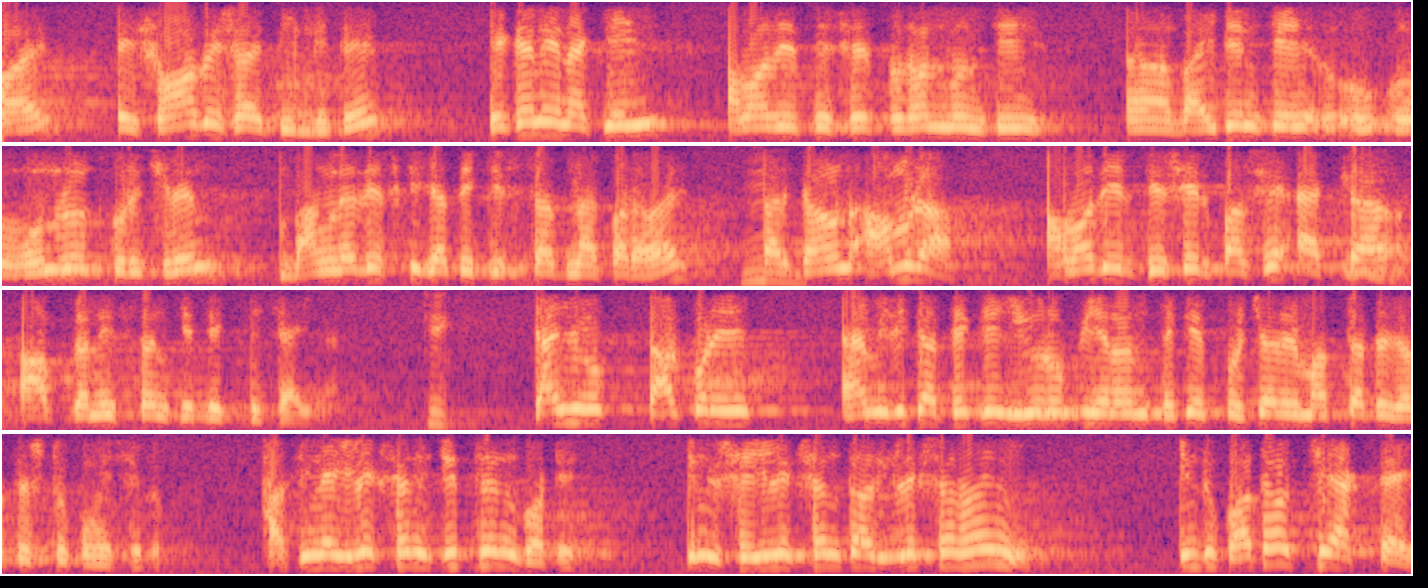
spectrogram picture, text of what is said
হয় এই সমাবেশ হয় দিল্লিতে সেখানে নাকি আমাদের দেশের প্রধানমন্ত্রী বাইডেনকে অনুরোধ করেছিলেন বাংলাদেশকে যাতে ডিস্টার্ব না করা হয় তার কারণ আমরা আমাদের দেশের পাশে একটা আফগানিস্তানকে দেখতে চাই না। যাই হোক তারপরে আমেরিকা থেকে ইউরোপিয়ান থেকে প্রচারের মাত্রাটা যথেষ্ট কমেছিল। হাসিনা ইলেকশনে জিতলেন বটে কিন্তু সেই ইলেকশন তো আর ইলেকশন হয়নি। কিন্তু কথা হচ্ছে একটাই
